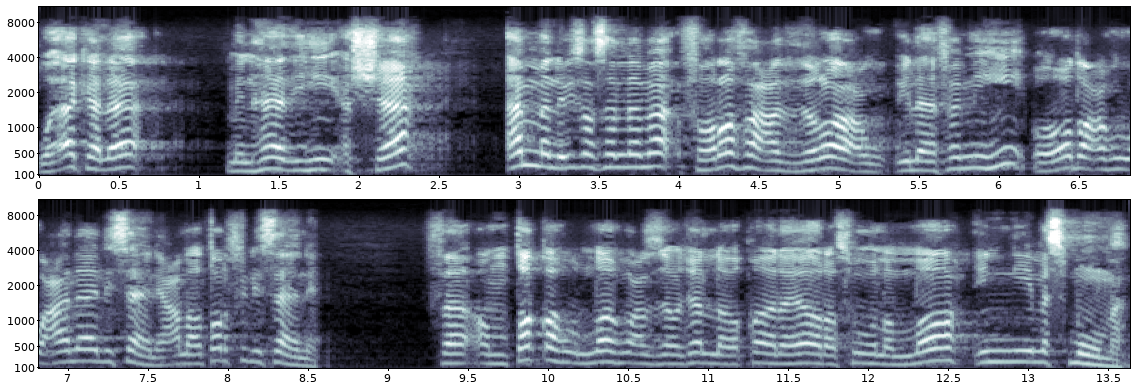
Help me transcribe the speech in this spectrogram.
وأكل من هذه الشاة. أما النبي صلى الله عليه وسلم فرفع الذراع إلى فمه ووضعه على لسانه على طرف لسانه. فأنطقه الله عز وجل وقال يا رسول الله إني مسمومة.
